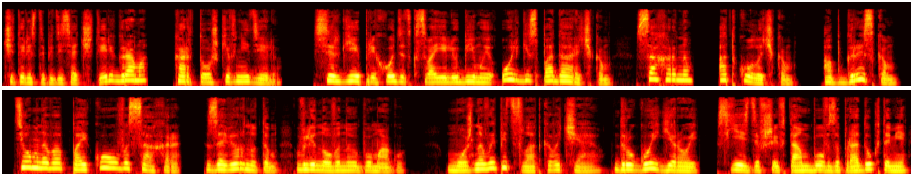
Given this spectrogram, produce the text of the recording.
454 грамма картошки в неделю. Сергей приходит к своей любимой Ольге с подарочком, сахарным отколочком, обгрызком темного пайкового сахара, завернутым в линованную бумагу можно выпить сладкого чаю. Другой герой, съездивший в Тамбов за продуктами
